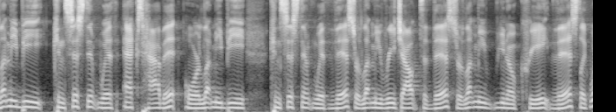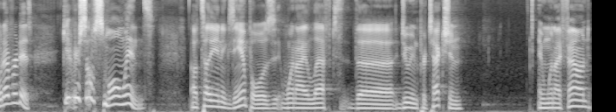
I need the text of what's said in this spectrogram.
let me be consistent with X habit, or let me be consistent with this, or let me reach out to this, or let me, you know, create this, like whatever it is, give yourself small wins. I'll tell you an example is when I left the doing protection and when I found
